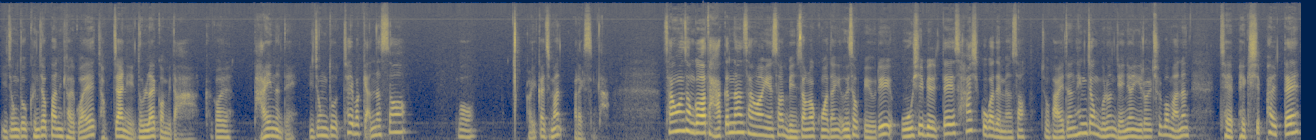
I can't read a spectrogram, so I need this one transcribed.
이 정도 근접한 결과에 적잖이 놀랄 겁니다. 그걸 다 했는데 이 정도 차이밖에 안 났어? 뭐 거기까지만 말하겠습니다. 상원 선거가 다 끝난 상황에서 민주당과 공화당의 의석 비율이 51대 49가 되면서 조 바이든 행정부는 내년 1월 출범하는 제118대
